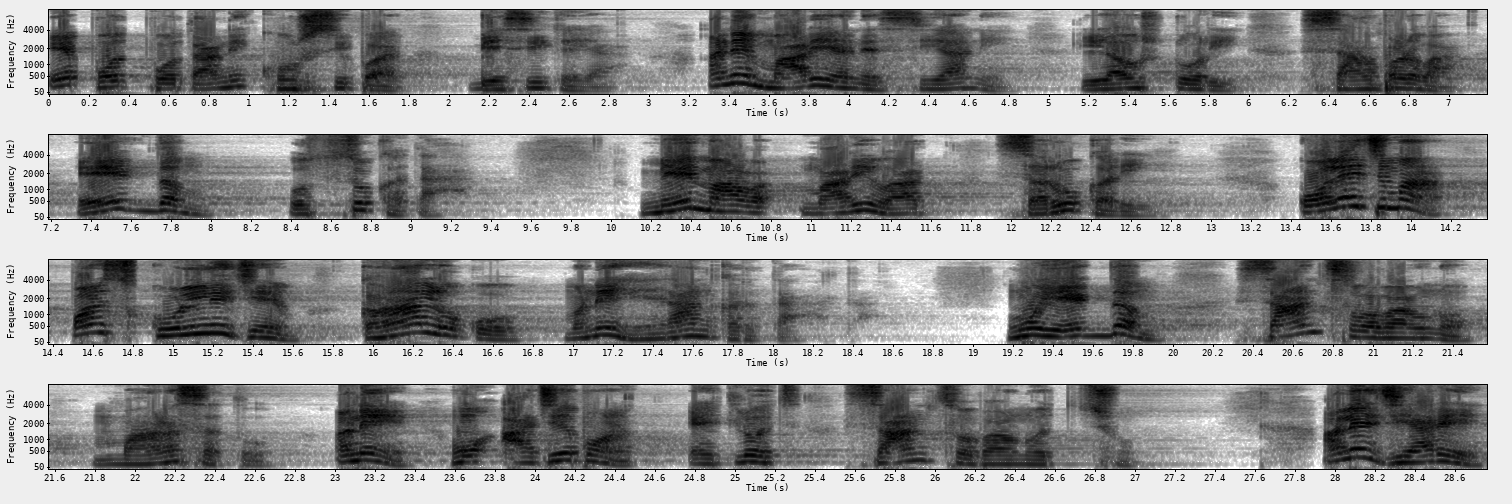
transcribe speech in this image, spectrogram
એ પોતપોતાની ખુરશી પર બેસી ગયા અને મારી અને સિયાની લવ સ્ટોરી સાંભળવા એકદમ ઉત્સુક હતા. મેં મારી વાત શરૂ કરી. કોલેજમાં પણ સ્કૂલની જેમ ઘણા લોકો મને હેરાન કરતા હતા. હું એકદમ શાંત સ્વભાવનો માણસ હતો અને હું આજે પણ એટલો જ શાંત સ્વભાવનો જ છું. અને જ્યારે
